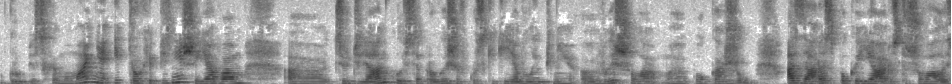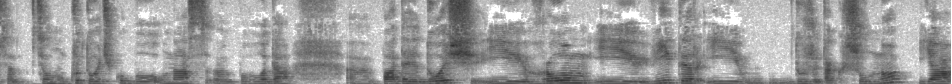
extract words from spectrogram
в групі Схемоманія, і трохи пізніше я вам цю ділянку і все про вишивку, скільки я в липні е, вишила, е, покажу. А зараз, поки я розташувалася в цьому куточку, бо у нас е, погода. Падає дощ, і гром, і вітер, і дуже так шумно. Я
